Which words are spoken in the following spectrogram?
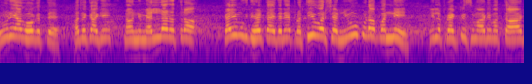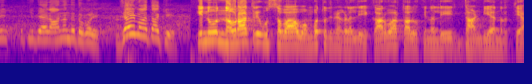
ಋಣಿಯಾಗಿ ಹೋಗುತ್ತೆ. ಅದಕ್ಕಾಗಿ ನಾವು ನಿಮ್ಮೆಲ್ಲರ ಹತ್ರ ಕೈ ಮುಗಿದು ಹೇಳ್ತಾ ಇದ್ದೇನೆ. ಪ್ರತಿ ವರ್ಷ ನೀವು ಕೂಡ ಬನ್ನಿ. ಇಲ್ಲಿ ಪ್ರಾಕ್ಟೀಸ್ ಮಾಡಿ ಮತ್ತು ಆಡಿ ಮತ್ತು ಇದು ಆನಂದ ತಗೊಳ್ಳಿ. ಜೈ ಮಾತಾಕಿ. ಇನ್ನು ನವರಾತ್ರಿ ಉತ್ಸವ ಒಂಬತ್ತು ದಿನಗಳಲ್ಲಿ ಕಾರವಾರ ತಾಲೂಕಿನಲ್ಲಿ ದಾಂಡಿಯಾ ನೃತ್ಯ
